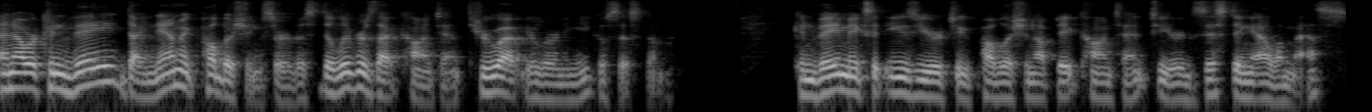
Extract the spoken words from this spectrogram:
And our Convey dynamic publishing service delivers that content throughout your learning ecosystem. Convey makes it easier to publish and update content to your existing LMS,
